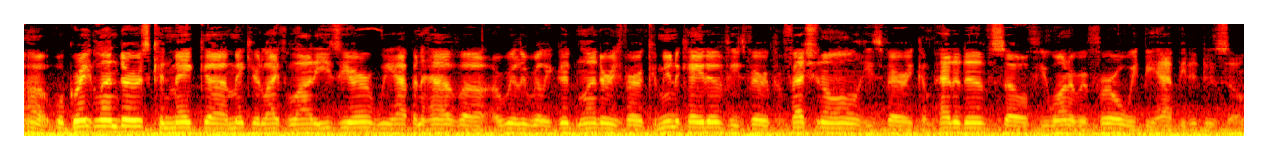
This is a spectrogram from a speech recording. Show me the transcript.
Uh, well, great lenders can make uh, make your life a lot easier. We happen to have a, a really, really good lender. He's very communicative. He's very professional. He's very competitive. So if you want a referral, we'd be happy to do so.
